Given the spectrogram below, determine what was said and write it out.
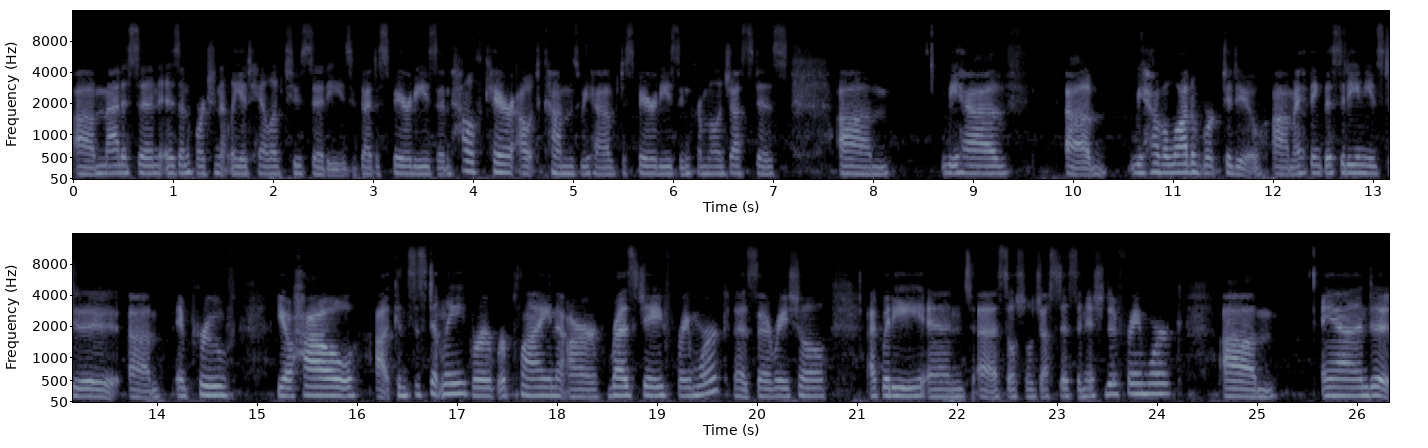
Um, Madison is unfortunately a tale of two cities. We've got disparities in healthcare outcomes. We have disparities in criminal justice. Um, we have um, we have a lot of work to do. Um, I think the city needs to um, improve you know how uh, consistently we're, we're, applying our RESJI framework, that's a racial equity and uh, social justice initiative framework, um, and uh,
